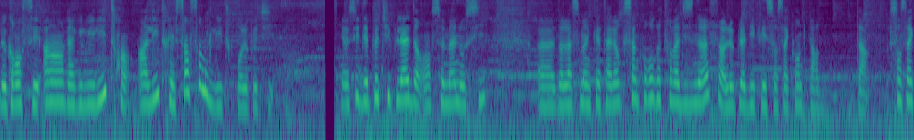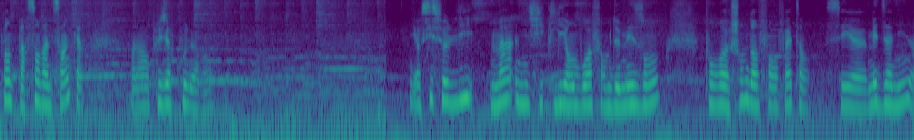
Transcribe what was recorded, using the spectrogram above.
Le grand c'est 1,8 litres, 1 litre et 500 ml pour le petit. Il y a aussi des petits plaids en semaine aussi. Euh, dans la semaine catalogue 5,99€. Le plaid est fait 150 par, 150 par 125. Voilà, en plusieurs couleurs. Hein. Il y a aussi ce lit, magnifique lit en bois, forme de maison pour euh, chambre d'enfant en fait. Hein. C'est euh, mezzanine.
